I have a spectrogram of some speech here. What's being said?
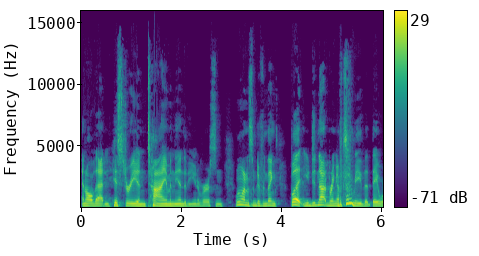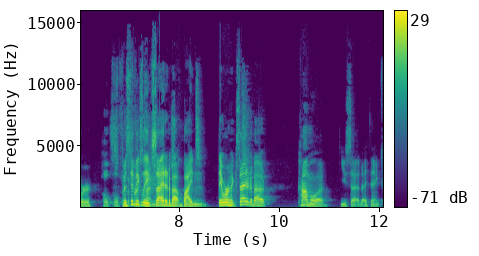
and all of that and history and time and the end of the universe and we wanted some different things. But you did not bring up to me that they were Hopeful. for the specifically excited about Quotes. Biden. They were excited about Kamala, you said, I think.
